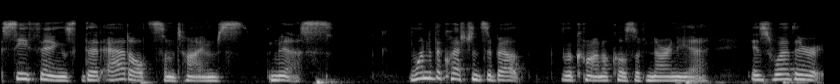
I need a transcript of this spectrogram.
see things that adults sometimes miss. One of the questions about the Chronicles of Narnia is whether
